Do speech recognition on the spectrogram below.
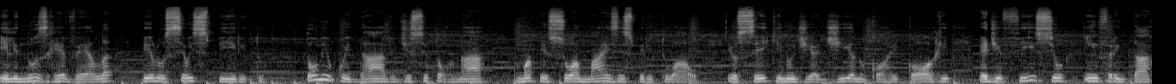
Ele nos revela pelo seu espírito. Tome o cuidado de se tornar uma pessoa mais espiritual. Eu sei que no dia a dia, no corre-corre, é difícil enfrentar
